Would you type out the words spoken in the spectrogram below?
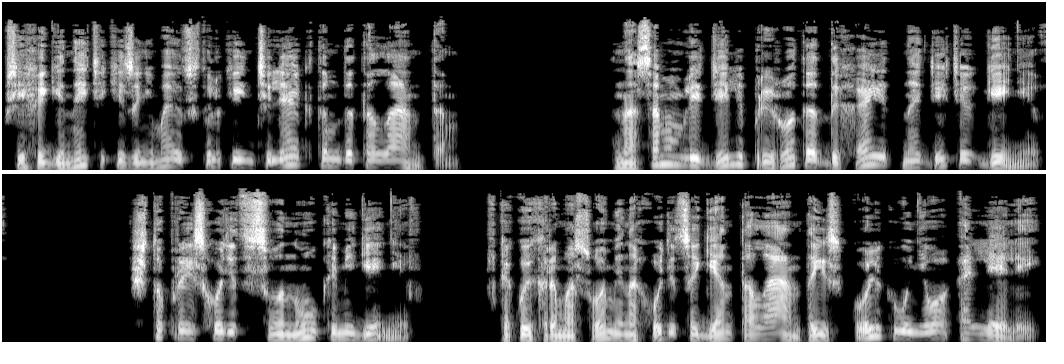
психогенетики занимаются только интеллектом да талантом, на самом ли деле природа отдыхает на детях гениев? Что происходит с внуками гениев? В какой хромосоме находится ген таланта и сколько у него аллелей?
